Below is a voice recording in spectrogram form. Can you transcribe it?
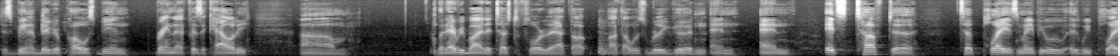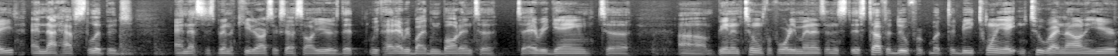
Just being a bigger post, being bringing that physicality. Um, but everybody that touched the floor today, I thought I thought was really good, and and, and it's tough to to play as many people as we played and not have slippage and that's just been a key to our success all year is that we've had everybody been bought into to every game to um, being in tune for 40 minutes. And it's, it's tough to do for, but to be 28 and 2 right now in a year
